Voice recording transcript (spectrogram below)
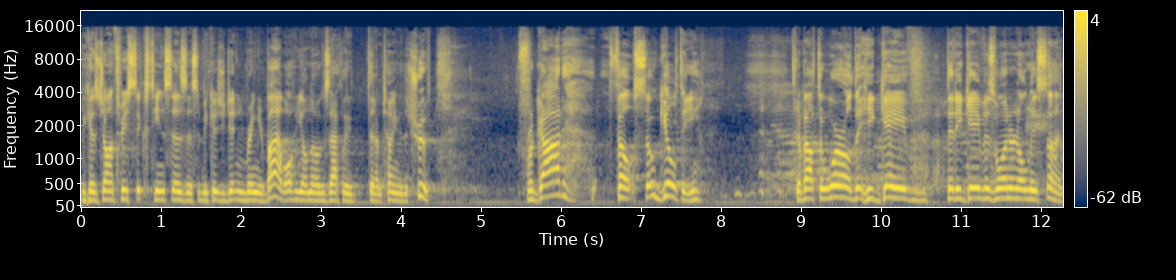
because John 3:16 says this, and because you didn't bring your Bible, you'll know exactly that I'm telling you the truth. For God felt so guilty about the world that he gave that he gave his one and only son.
